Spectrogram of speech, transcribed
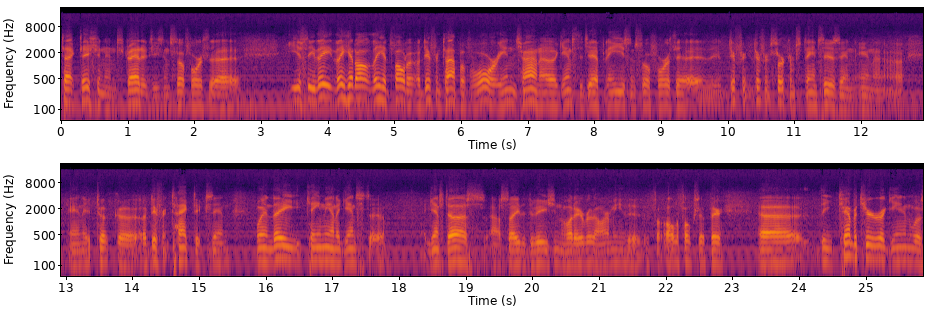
tactician and strategies and so forth, uh, you see, they, they had all they had fought a, a, different type of war in China against the Japanese and so forth, uh, different different circumstances and and uh, and it took uh, different tactics. And when they came in against uh, against us, I'll say the division, whatever, the army, the, the, all the folks up there uh, the temperature again was,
